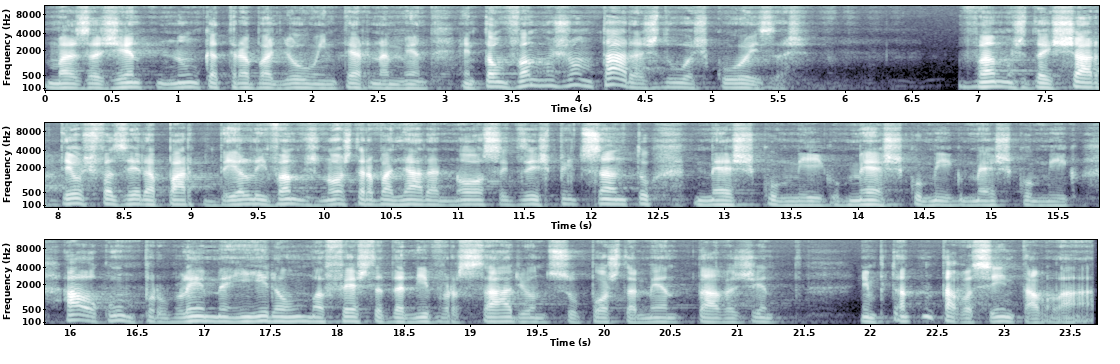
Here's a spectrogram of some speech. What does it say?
mas a gente nunca trabalhou internamente. Então vamos juntar as duas coisas. Vamos deixar Deus fazer a parte dele e vamos nós trabalhar a nossa e dizer: Espírito Santo, mexe comigo, mexe comigo, mexe comigo. Há algum problema em ir a uma festa de aniversário onde supostamente estava gente importante? Não estava assim, estava lá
